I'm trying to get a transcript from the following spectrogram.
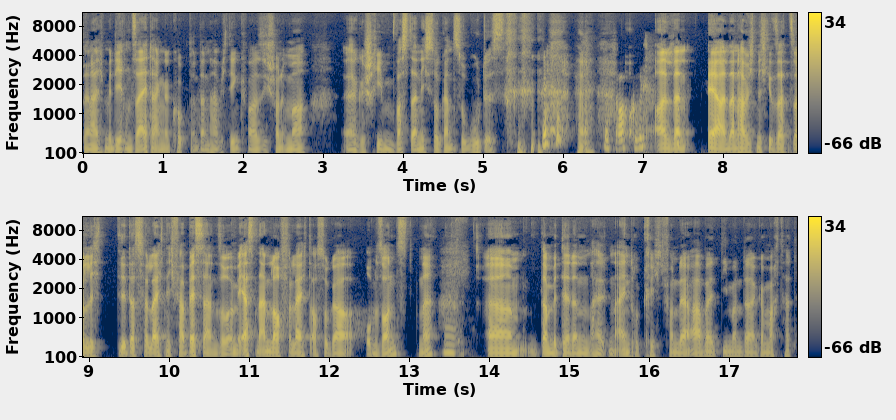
dann habe ich mir deren Seite angeguckt und dann habe ich denen quasi schon immer äh, geschrieben, was da nicht so ganz so gut ist. das ist auch gut. Und dann, ja, und dann habe ich nicht gesagt, soll ich dir das vielleicht nicht verbessern? So im ersten Anlauf vielleicht auch sogar umsonst, ne? Mhm. ähm, damit der dann halt einen Eindruck kriegt von der Arbeit, die man da gemacht hat.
